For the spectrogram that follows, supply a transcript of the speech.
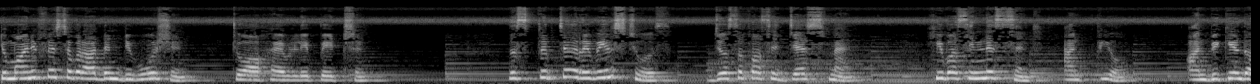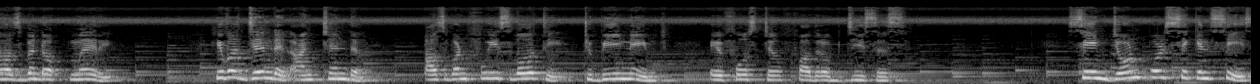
to manifest our ardent devotion to our heavenly patron. The scripture reveals to us Joseph was a just man. He was innocent and pure and became the husband of Mary. He was gentle and tender as one who is worthy to be named a foster father of Jesus. Saint John Paul II says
